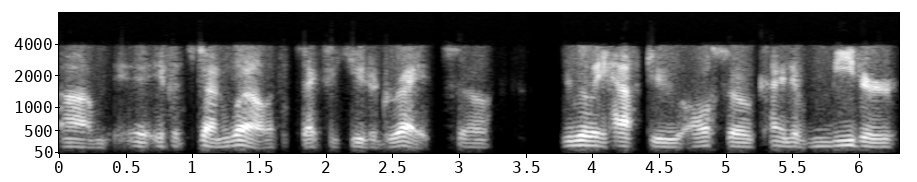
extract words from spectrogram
um, if it's done well, if it's executed right. So you really have to also kind of meter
